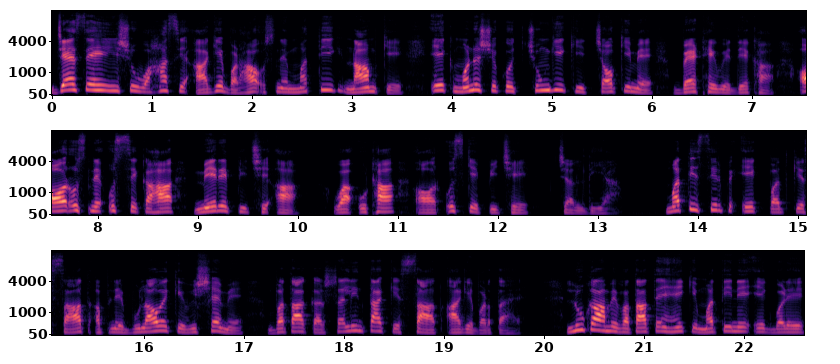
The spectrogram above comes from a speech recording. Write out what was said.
जैसे ही यीशु वहाँ से आगे बढ़ा, उसने मती नाम के एक मनुष्य को चुंगी की चौकी में बैठे हुए देखा और उसने उससे कहा, मेरे पीछे आ। वह उठा और उसके पीछे चल दिया। मती सिर्फ़ एक पद के साथ अपने बुलावे के विषय में बताकर शलीनता के साथ आगे बढ़ता है। लूका हमें बताते हैं कि मती ने एक बड़े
